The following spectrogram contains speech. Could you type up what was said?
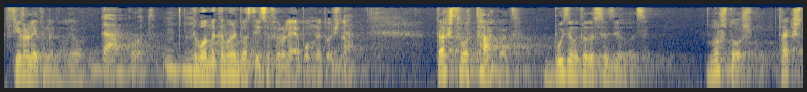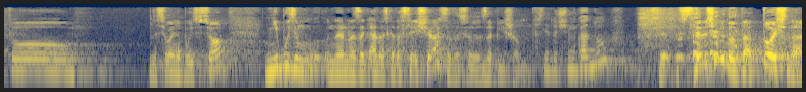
В феврале ты его. да, год. Мгм. Это было накануне 23 февраля, я помню точно. Да. Так что вот так вот. Будем вот это все делать. Ну что ж, так что на сегодня будет все. Не будем, наверное, загадывать, когда в следующий раз это все запишем. В следующем году В след- в следующем году, да, точно,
